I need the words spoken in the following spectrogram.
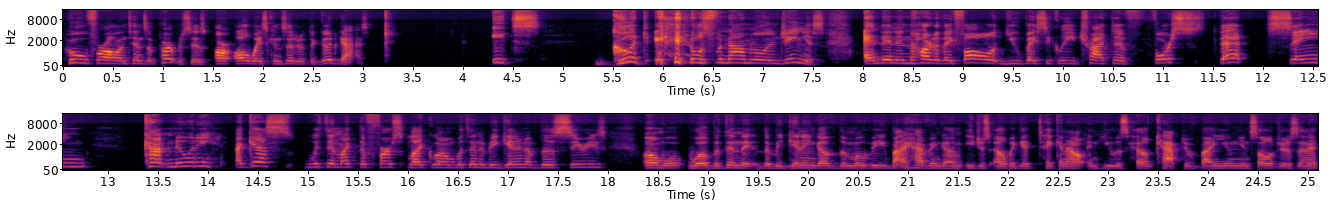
who, for all intents and purposes, are always considered the good guys. It's good. it was phenomenal and genius. And then in The Harder They Fall, you basically try to force that same continuity, I guess, within like the first, like um, within the beginning of the series, Um, well, well, then the, the beginning of the movie by having um Idris Elba get taken out and he was held captive by Union soldiers, and and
